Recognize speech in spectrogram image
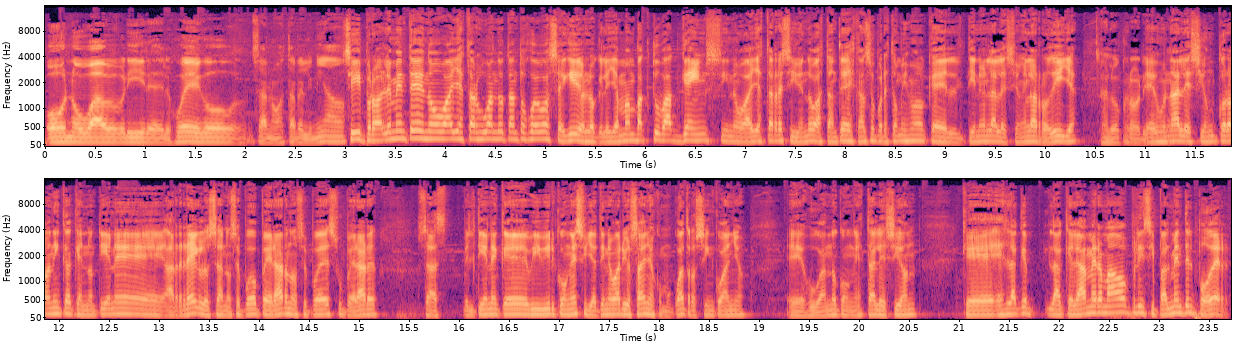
o no va a abrir el juego, o sea, no va a estar alineado. Sí, probablemente no vaya a estar jugando tantos juegos seguidos, lo que le llaman back-to-back games, sino vaya a estar recibiendo bastante descanso por esto mismo que él tiene la lesión en la rodilla. algo crónico. Es una lesión crónica que no tiene arreglo, o sea, no se puede operar, no se puede superar. O sea, él tiene que vivir con eso y ya tiene varios años, como cuatro o cinco años, eh, jugando con esta lesión, que es la que, la que le ha mermado principalmente el poder.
